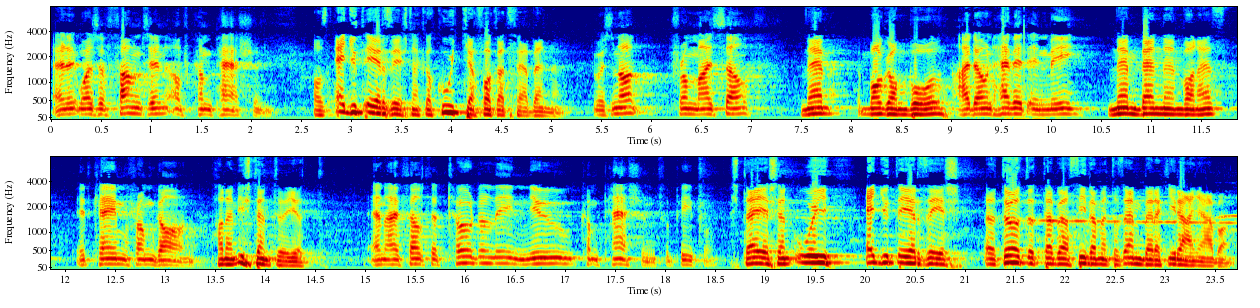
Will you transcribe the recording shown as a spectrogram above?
And it was a fountain of compassion. Az együttérzésnek a kútja fakadt fel bennem. It was not from myself. Nem magamból, I don't have it in me. nem bennem van ez, It came from God. hanem Istentől jött. And I felt a totally new compassion for people. És teljesen új együttérzés ö, töltötte be a szívemet az emberek irányában.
